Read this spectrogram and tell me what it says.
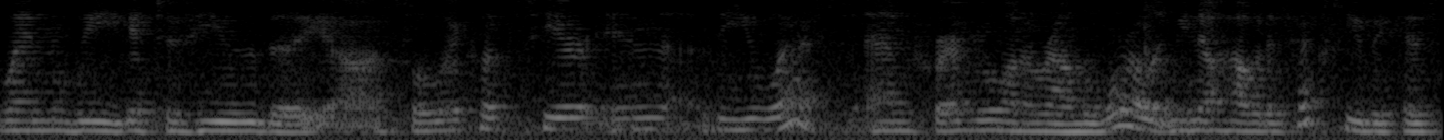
when we get to view the uh, solar eclipse here in the U.S. and for everyone around the world. Let me know how it affects you because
